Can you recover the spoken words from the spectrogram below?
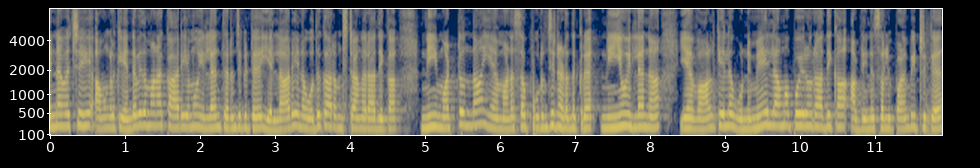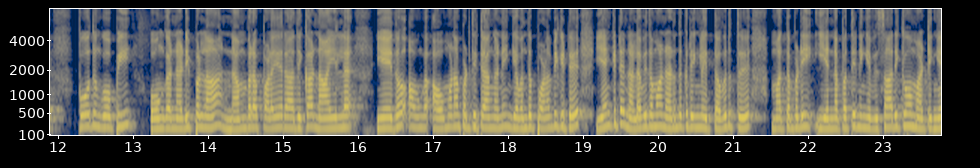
என்னை வச்சு அவங்களுக்கு எந்த விதமான காரியமும் இல்லைன்னு தெரிஞ்சுக்கிட்டு எல்லாரும் என்னை ஒதுக்க ஆரம்பிச்சிட்டாங்க ராதிகா. நீ மட்டும்தான் என் மனசை புரிஞ்சு நடந்துக்கிற. நீயும் இல்லைன்னா என் வாழ்க்கையில் ஒன்றுமே இல்லாமல் போயிடும் ராதிகா அப்படின்னு சொல்லி புலம்பிட்டு இருக்க போதும் கோபி. உங்கள் நடிப்பெல்லாம் நம்புகிற பழைய ராதிகா நான் இல்லை. ஏதோ அவங்க அவமானப்படுத்திட்டாங்கன்னு இங்கே வந்து புலம்பிக்கிட்டு என்கிட்ட நல்ல விதமாக நடந்துக்கிறீங்களே தவிர்த்து மற்றபடி என்னை பற்றி நீங்கள் விசாரிக்கவும் மாட்டீங்க.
